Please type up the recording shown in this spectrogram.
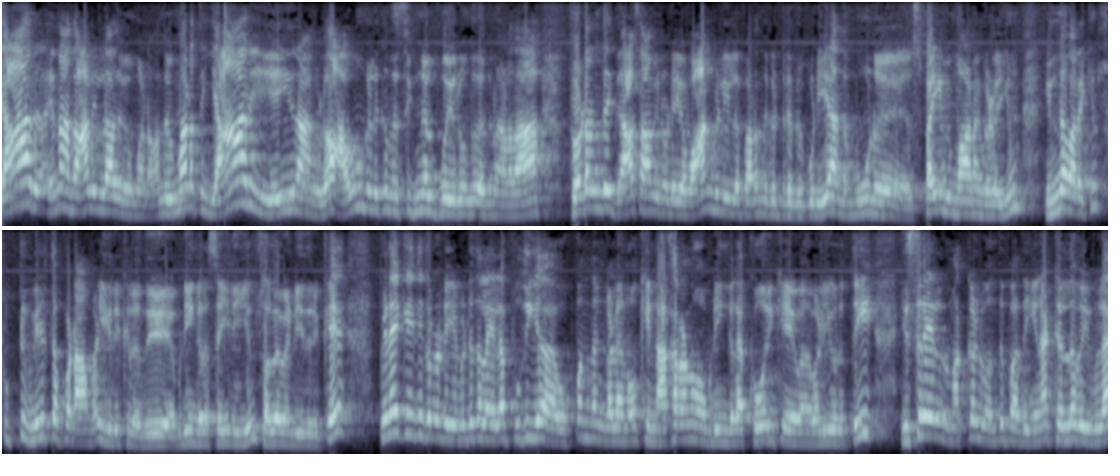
யார் ஏன்னா அந்த ஆள் இல்லாத விமானம் அந்த விமானத்தை யார் எய்கிறாங்களோ அவங்களுக்கு அந்த சிக்னல் போயிருங்கிறதுனால தான் தொடர்ந்து காசாவினுடைய வான்வெளியில் பறந்துகிட்டு இருக்கக்கூடிய அந்த மூணு ஸ்பை விமானங்களையும் இன்ன வரைக்கும் சுட்டு வீழ்த்தப்படாமல் இருக்கிறது அப்படிங்கிற செய்தியும் சொல்ல வேண்டியது இருக்கு. பிணை கைதிகளுடைய விடுதலையில புதிய ஒப்பந்தங்களை நோக்கி நகரணும் அப்படிங்கிற கோரிக்கையை வலியுறுத்தி இஸ்ரேல் மக்கள் வந்து பார்த்தீங்கன்னா டெல்லவைவில்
